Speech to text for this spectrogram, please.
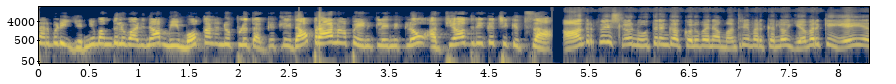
తరబడి ఎన్ని మందులు వాడినా మీ మోకాల నొప్పులు తగ్గట్లేదా? ప్రాణ పెయిన్ క్లినిక్లో అత్యాధునిక చికిత్స. ఆంధ్రప్రదేశ్లో నూతనంగా కొలువైన మంత్రివర్గంలో ఎవరికి ఏ ఏ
